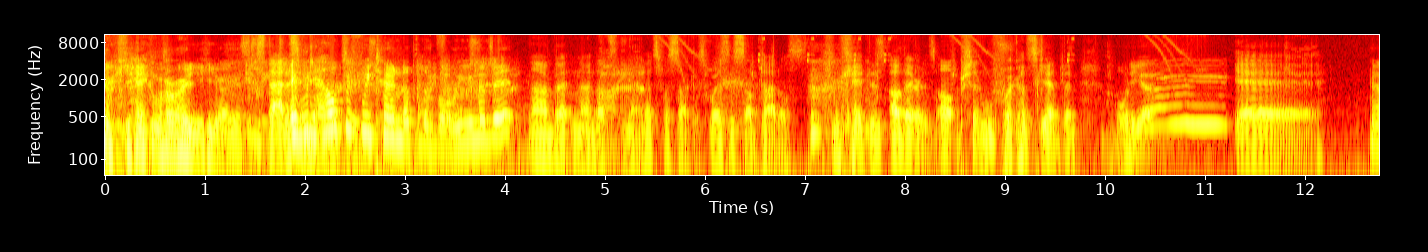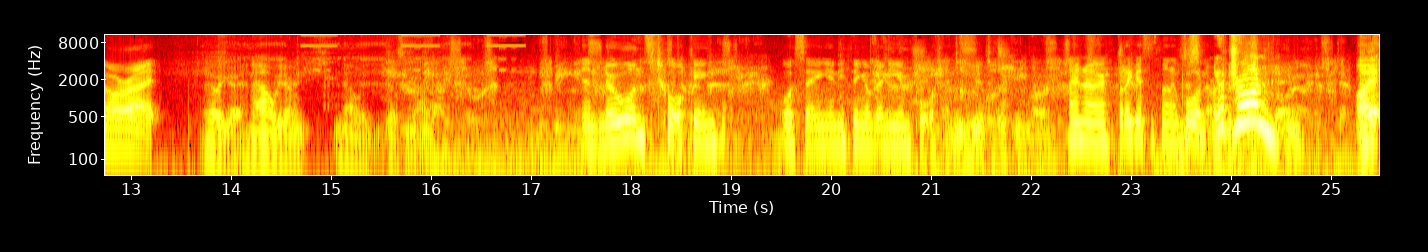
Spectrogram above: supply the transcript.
okay, we're already here. I guess. Status. It would help if we turned up the volume a bit. No, but no, that's no, that's for suckers. Where's the subtitles? okay, this. Oh, there it is. Options. Oof, I got scared then. Audio. Yeah. All right, There we go. Now we don't. Now it doesn't matter. and no one's talking or saying anything of any importance. hear talking. I know, but I guess it's not Is important. You're Tron. I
